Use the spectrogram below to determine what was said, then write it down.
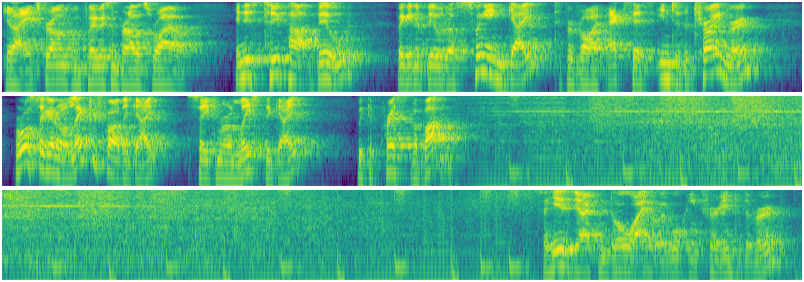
G'day, it's Rowan from Ferguson Brothers Rail. In this two-part build, we're going to build a swinging gate to provide access into the train room. We're also going to electrify the gate so you can release the gate with the press of a button. So here's the open doorway that we're walking through into the room.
